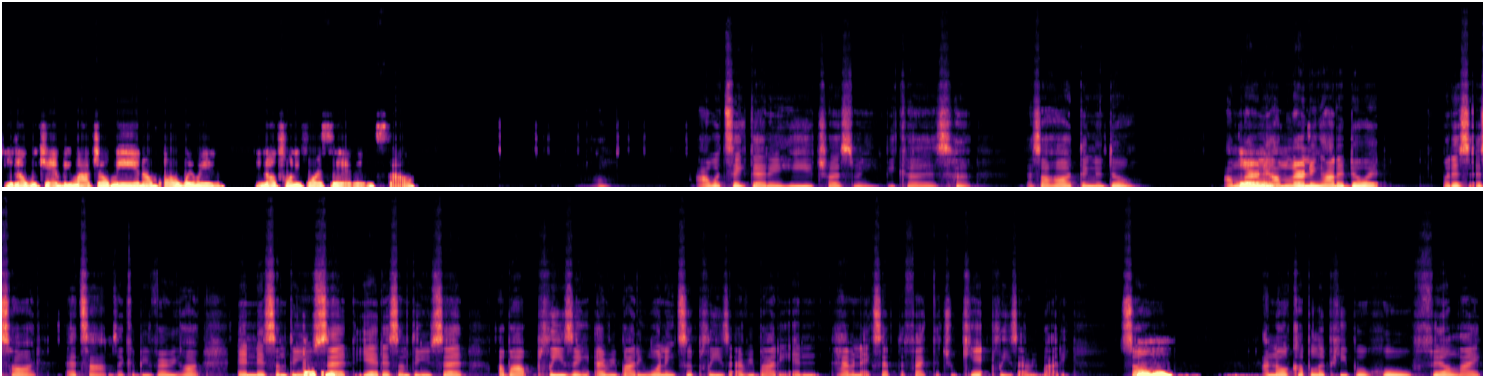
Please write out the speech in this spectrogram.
you know, we can't be macho men or, or women, you know, 24 7. So, I would take that in heed, trust me, because that's a hard thing to do. I'm Yeah. learning I'm learning how to do it, but it's it's hard at times. It could be very hard. And there's something you said, yeah, there's something you said about pleasing everybody, wanting to please everybody and having to accept the fact that you can't please everybody. So mm-hmm. I know a couple of people who feel like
